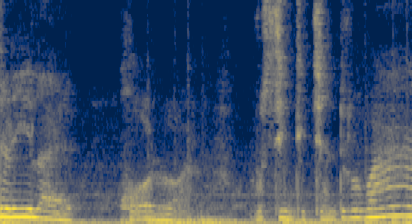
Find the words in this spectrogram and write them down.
thriller horror. Você de Chandruvan.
